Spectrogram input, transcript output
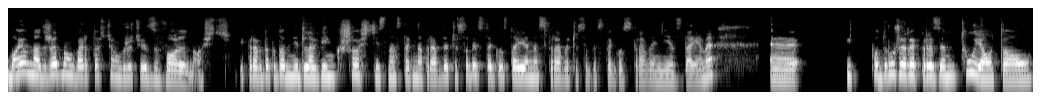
moją nadrzędną wartością w życiu jest wolność. I prawdopodobnie dla większości z nas tak naprawdę, czy sobie z tego zdajemy sprawę, czy sobie z tego sprawę nie zdajemy. E, I podróże reprezentują tą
